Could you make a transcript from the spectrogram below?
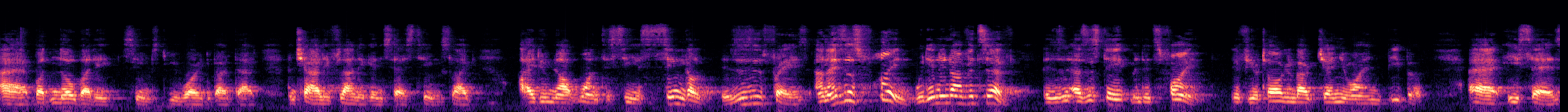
Uh, but nobody seems to be worried about that. And Charlie Flanagan says things like, I do not want to see a single, this is his phrase, and this is fine within and of itself. As a statement, it's fine if you're talking about genuine people. Uh, he says,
